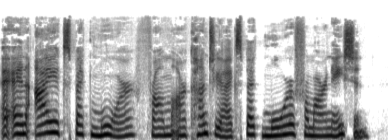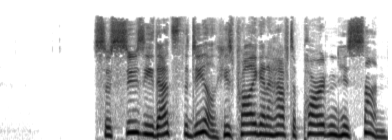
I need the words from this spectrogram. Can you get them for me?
And I expect more from our country. I expect more from our nation. So, Susie, that's the deal. He's probably going to have to pardon his son.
